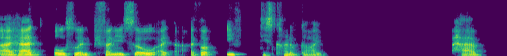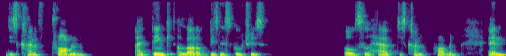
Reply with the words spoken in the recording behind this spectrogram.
I had also an epiphany. So I, I thought if this kind of guy have this kind of problem, I think a lot of business coaches also have this kind of problem. And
